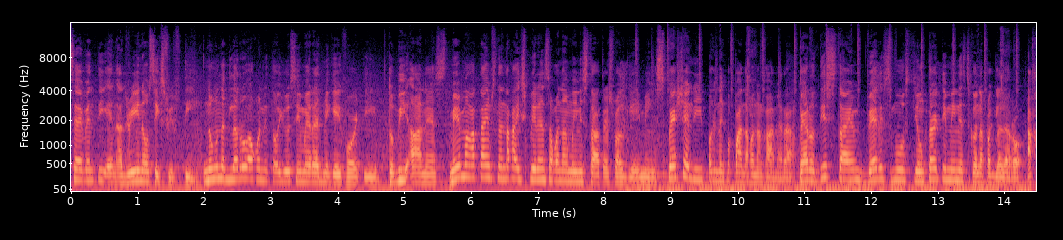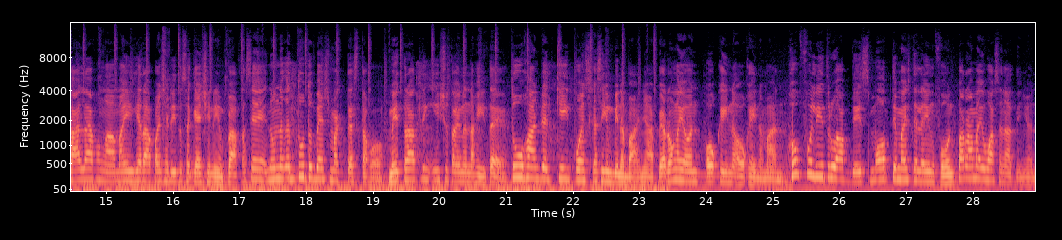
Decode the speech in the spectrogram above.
870 and Adreno 650. Nung naglaro ako nito using my Redmi K40, to be honest, may mga times na naka-experience ako ng mini stutters while gaming, especially pag nagpapan ako ng camera. Pero this time, very smooth yung 30 minutes ko na paglalaro. Akala ko nga mahihirapan siya dito sa Genshin Impact kasi nung nag-Antutu benchmark test ako, may throttling issue tayo na nakita eh. 200k points kasi yung binaba niya, pero ngayon, okay na okay naman. Hopefully, through updates, ma-optimize nila yung phone para maiwasan natin yun.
